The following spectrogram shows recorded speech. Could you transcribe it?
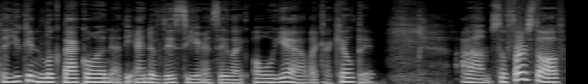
that you can look back on at the end of this year and say like, oh yeah, like I killed it. Um, so first off,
